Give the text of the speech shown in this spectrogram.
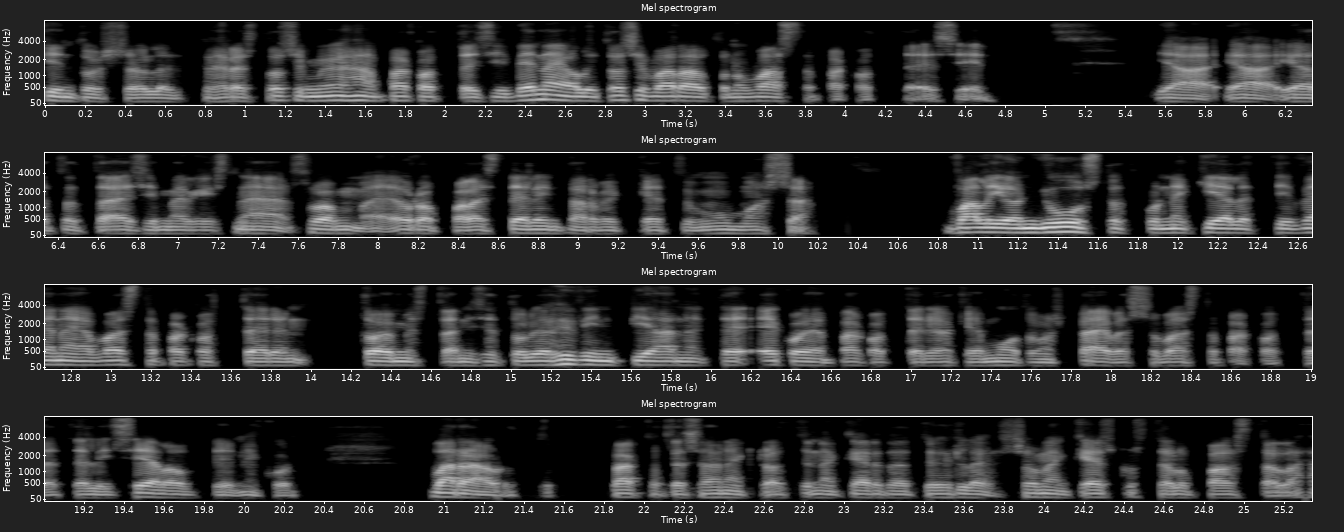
kintuissa yllätetty, heräsi tosi myöhään pakotteisiin. Venäjä oli tosi varautunut vastapakotteisiin. Ja, ja, ja tota, esimerkiksi nämä suom- eurooppalaiset elintarvikkeet, muun muassa valion juustot, kun ne kiellettiin Venäjän vastapakotteiden toimesta, niin se tuli jo hyvin pian, että ekojen pakotteiden jälkeen muutamassa päivässä vastapakotteet, eli siellä oltiin niin kuin varauduttu. Pakko tässä anekdoottina kertoa, että yhdellä somen keskustelupalstalla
